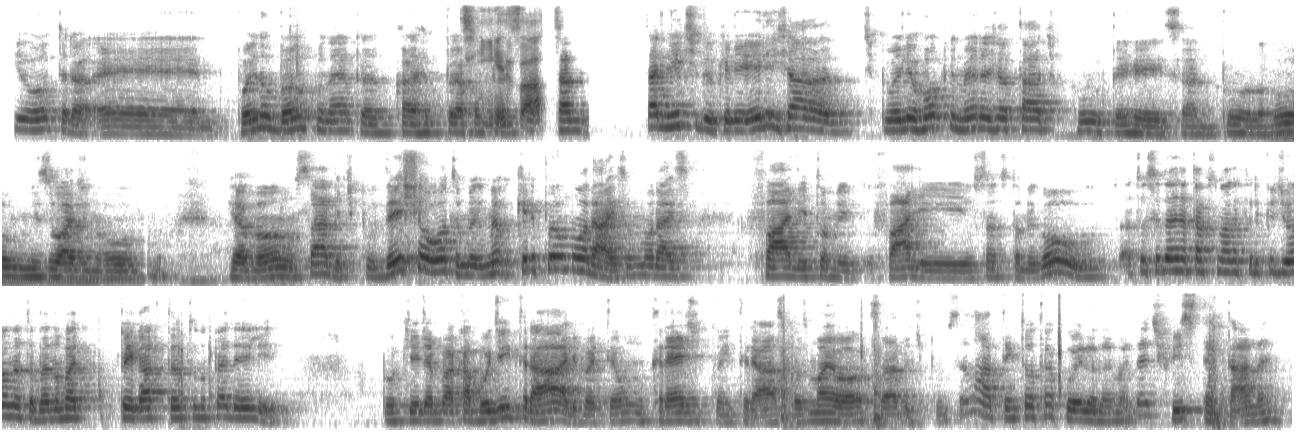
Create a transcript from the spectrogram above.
E outra, é, põe no banco, né, para o cara recuperar a confiança. exato. Tá, tá nítido que ele, ele já, tipo, ele errou a primeira, já tá, tipo, puta, errei, sabe? Pô, vou me zoar de novo. Já vão, sabe? Tipo, deixa o outro, que ele põe o Moraes, o Moraes fale, tome, fale e o Santos tome gol, a torcida já tá acostumada a Felipe Jonathan, mas não vai pegar tanto no pé dele. Porque ele acabou de entrar, ele vai ter um crédito, entre aspas, maior, sabe? Tipo, sei lá, tenta outra coisa, né? Mas é difícil tentar, né?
